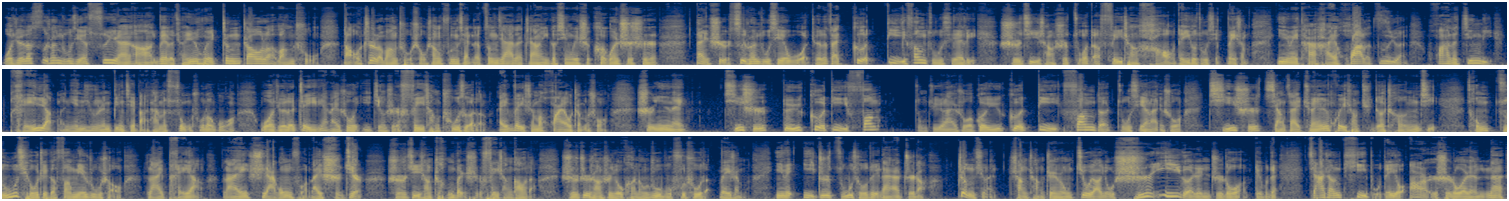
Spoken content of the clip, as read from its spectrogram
我觉得四川足协虽然啊，为了全运会征召了王楚，导致了王楚受伤风险的增加的这样一个行为是客观事实，但是四川足协，我觉得在各地方足协里，实际上是做的非常好的一个足协。为什么？因为他还花了资源，花了精力。培养了年轻人，并且把他们送出了国，我觉得这一点来说已经是非常出色的了。哎，为什么话要这么说？是因为其实对于各地方。总局来说，对于各地方的足协来说，其实想在全运会上取得成绩，从足球这个方面入手来培养、来施下功夫、来使劲儿，实际上成本是非常高的，实质上是有可能入不敷出的。为什么？因为一支足球队，大家知道，正选上场阵容就要有十一个人之多，对不对？加上替补得有二十多人，那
